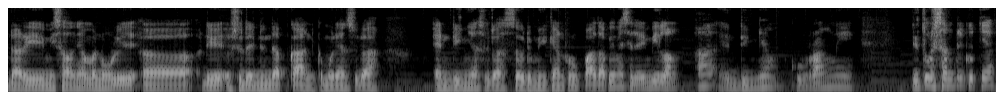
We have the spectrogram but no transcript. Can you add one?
dari misalnya menulis uh, di, sudah diendapkan kemudian sudah endingnya sudah sedemikian rupa tapi masih ada yang bilang ah endingnya kurang nih. Di tulisan berikutnya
